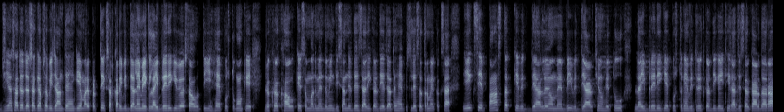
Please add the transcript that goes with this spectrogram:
जी हाँ साथियों, जैसा कि आप सभी जानते हैं कि हमारे प्रत्येक सरकारी विद्यालय में एक लाइब्रेरी की व्यवस्था होती है। पुस्तकों के रखरखाव के संबंध में नवीन दिशा निर्देश जारी कर दिए जाते हैं। पिछले सत्र में कक्षा एक से पाँच तक के विद्यालयों में भी विद्यार्थियों हेतु लाइब्रेरी के पुस्तकें वितरित कर दी गई थी। राज्य सरकार द्वारा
